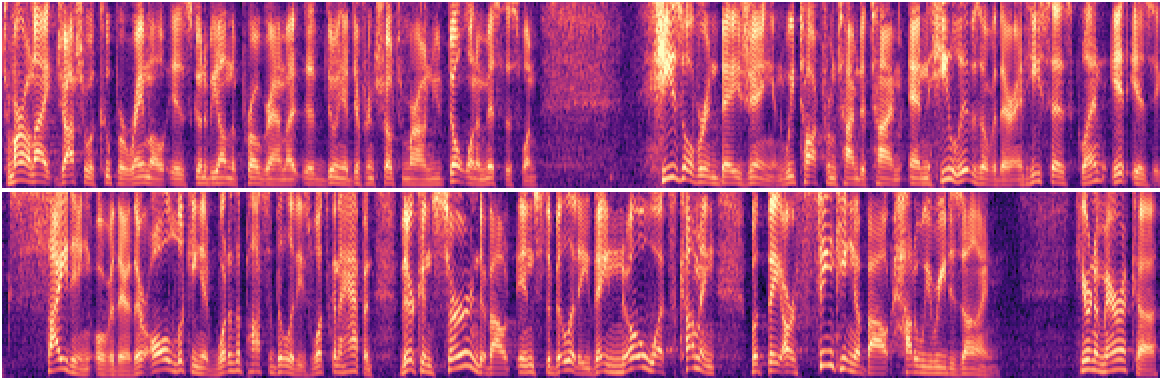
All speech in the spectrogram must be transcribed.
Tomorrow night, Joshua Cooper Ramo is going to be on the program, uh, doing a different show tomorrow, and you don't want to miss this one. He's over in Beijing, and we talk from time to time, and he lives over there, and he says, Glenn, it is exciting over there. They're all looking at what are the possibilities, what's going to happen. They're concerned about instability. They know what's coming, but they are thinking about how do we redesign. Here in America,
